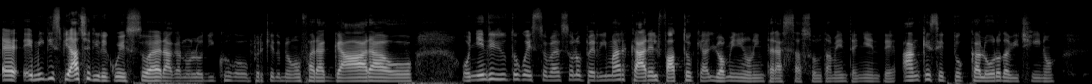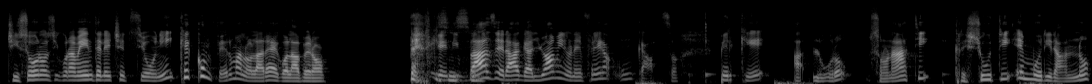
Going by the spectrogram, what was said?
eh, e mi dispiace dire questo, eh, raga, non lo dico perché dobbiamo fare a gara o, o niente di tutto questo, ma è solo per rimarcare il fatto che agli uomini non interessa assolutamente niente, anche se tocca loro da vicino. Ci sono sicuramente le eccezioni che confermano la regola, però. Perché Sì, di sì. base, raga, agli uomini non ne frega un cazzo. Perché ah, loro sono nati, cresciuti e moriranno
